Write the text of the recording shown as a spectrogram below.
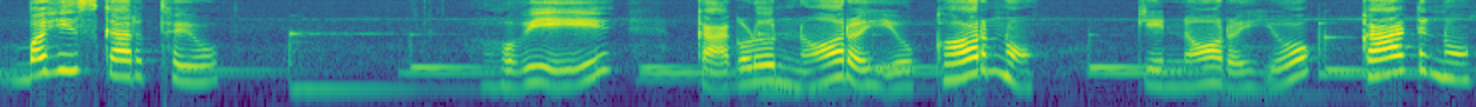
બહિષ્કાર થયો. હવે કાગડો ન રહ્યો ઘરનો કે ન રહ્યો કાટનો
